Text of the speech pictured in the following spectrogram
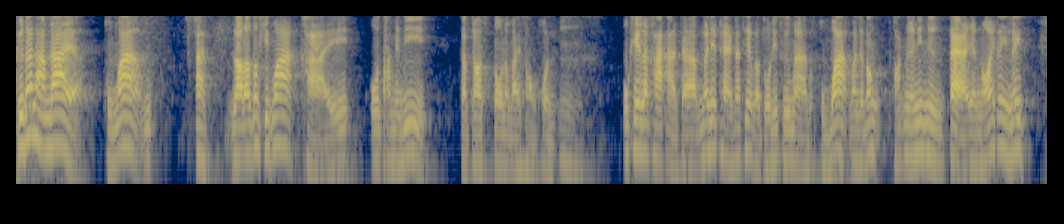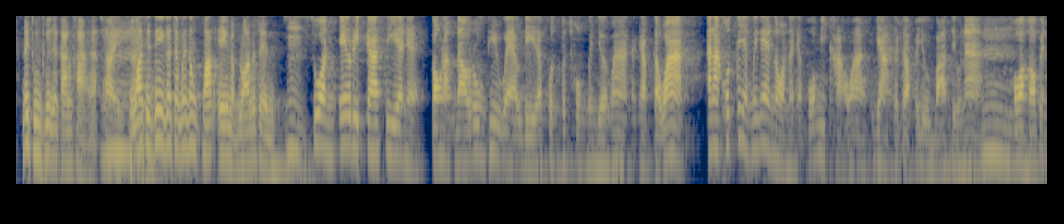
คือถ้าทำได้อะผมว่าอะเราเราต้องคิดว่าขายโอตาเมนดี้กับจอห์นสโตนออกไปสองคนอืมโอเค ราคาอาจจะไม่ได้แพงถ้าเทียบกับตัวที่ซื้อมา ผมว่ามันจะต้องควักเนื้อนิดนึง แต่อย่างน้อยก็ยังได้ ได้ทุนคืนจากการขายอะใช่ ผมว่าซิตี้ก็จะไม่ต้องควักเองแบบร้อยเปอร์เซ็นต์ อืมส่วนเอริกกาเซียเนี่ยกองหลังดาวรุ่งที่แววดี และคนก็ชมกันเยอะมากนะครับ แต่ว่าอนาคตก็ยังไม่แน่นอนนะครับ เพราะว่ามีข่าวว่าอยากจะกลับไปอยู่บาร์เซโลนาอืม เพราะว่าเขาเป็น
